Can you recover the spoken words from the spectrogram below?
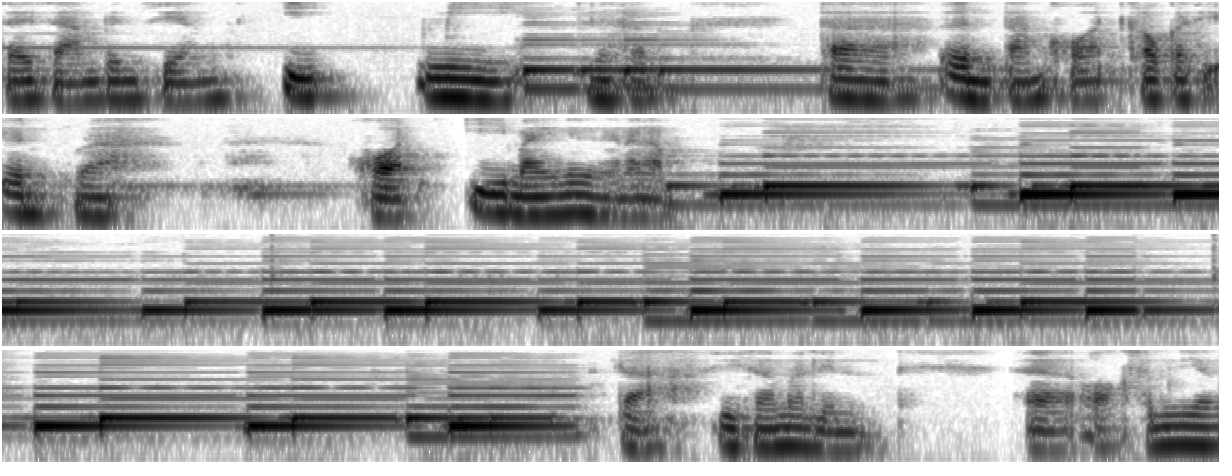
สายสามเป็นเสียง อีมีนะครับ ถ้าเอิ้นตามคอร์ดเขาก็สิเอิ้นว่าคอร์ด E minor นะครับ สีสามารถเล่นเอ่อออกสำเนียง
